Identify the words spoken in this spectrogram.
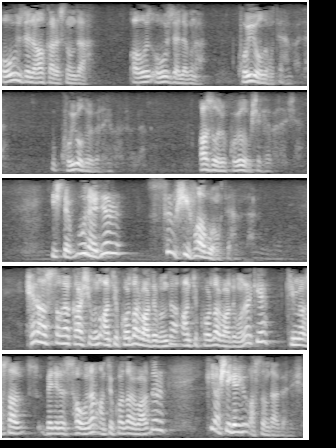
Oğuz deli halk arasında. Oğuz, Oğuz deli buna. Koyu olur muhtemelen böyle. Bu koyu olur böyle. Az olur, koyu olur bu şekilde böylece. İşte bu nedir? Sırf şifa bu muhtemelen. Her hastalığa karşı bunda antikorlar vardır bunda. Antikorlar vardır bunda ki kimyasal bedeni savunan antikorlar vardır. Hiç aşıya gerek yok aslında böylece.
